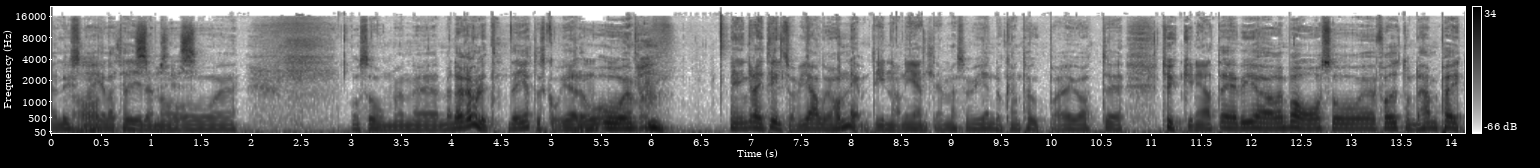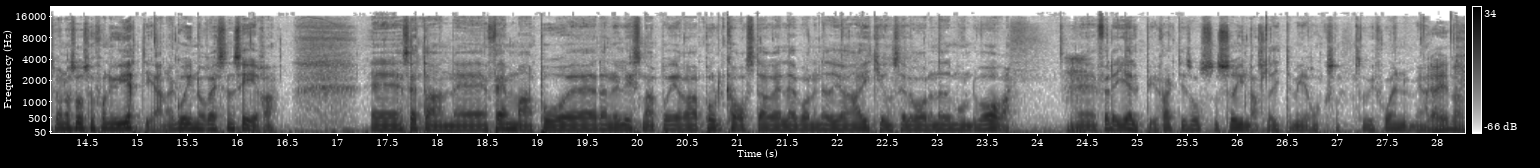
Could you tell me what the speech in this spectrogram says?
eh, lyssnar Ja, hela precis, tiden och, precis. och, eh, och så. Men, eh, men det är roligt. Det är jätteskoj. Mm. Och, och, en grej till som vi aldrig har nämnt innan egentligen men som vi ändå kan ta upp är ju att tycker ni att det vi gör är bra så förutom det här med Patreon och så så får ni ju jättegärna gå in och recensera. Eh, sätta en eh, femma på eh, där ni lyssnar på era podcastar eller vad ni nu gör, iTunes eller vad det nu månde vara. Mm. Eh, för det hjälper ju faktiskt oss att synas lite mer också. Så vi får ännu mer. Jajamän.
